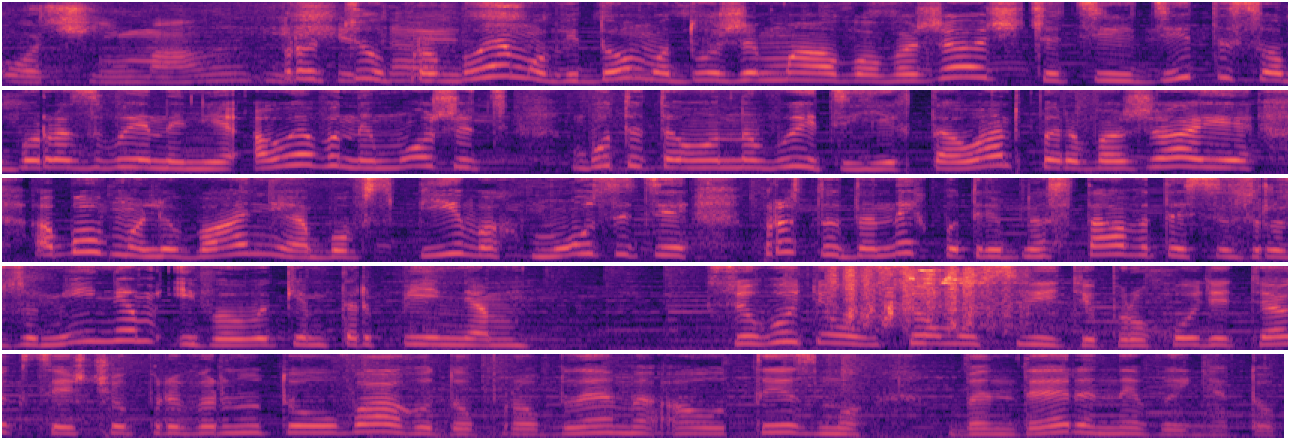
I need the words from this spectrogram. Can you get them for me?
очень мало. Про цю проблему відомо дуже мало. Вважають, що ці діти слаборозвинені, але вони можуть бути талановиті. Їх талант переважає або в малюванні, або в співах, музиці. Просто до них потрібно ставитися з розумінням і великим терпінням. Сьогодні у всьому світі проходять акції, щоб привернути увагу до проблеми аутизму. Бендери не виняток.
